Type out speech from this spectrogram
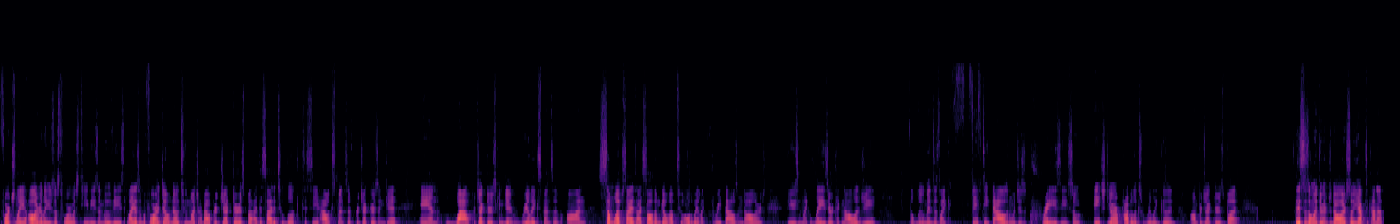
fortunately, all I really used this for was TVs and movies. Like I said before, I don't know too much about projectors, but I decided to look to see how expensive projectors can get. And wow, projectors can get really expensive. On some websites, I saw them go up to all the way like $3,000. They're using like laser technology. The lumens is like 50,000, which is crazy. So HDR probably looks really good on projectors, but this is only $300, so you have to kind of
